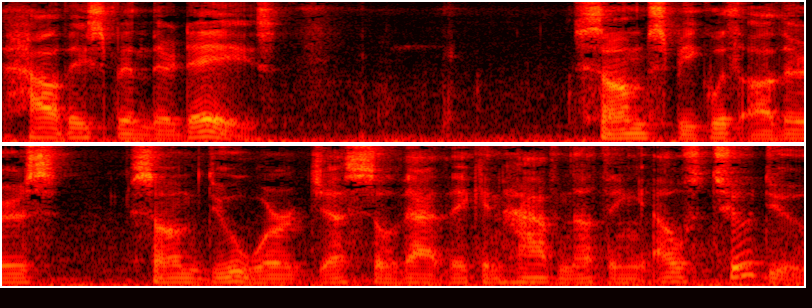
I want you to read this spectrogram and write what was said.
how they spend their days. Some speak with others, some do work just so that they can have nothing else to do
